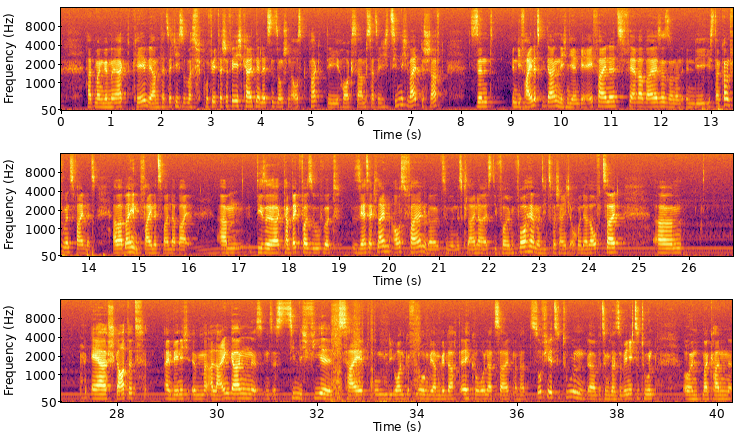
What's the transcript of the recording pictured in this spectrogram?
hat man gemerkt, okay, wir haben tatsächlich sowas wie prophetische Fähigkeiten in der letzten Saison schon ausgepackt. Die Hawks haben es tatsächlich ziemlich weit geschafft, sind in die Finals gegangen, nicht in die NBA Finals fairerweise, sondern in die Eastern Conference Finals. Aber immerhin, Finals waren dabei. Ähm, dieser Comeback-Versuch wird sehr, sehr klein ausfallen oder zumindest kleiner als die Folgen vorher. Man sieht es wahrscheinlich auch in der Laufzeit. Ähm, er startet ein wenig im Alleingang. Es, es, ist ziemlich viel Zeit um die Ohren geflogen. Wir haben gedacht, ey, Corona-Zeit, man hat so viel zu tun, äh, beziehungsweise so wenig zu tun. Und man kann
